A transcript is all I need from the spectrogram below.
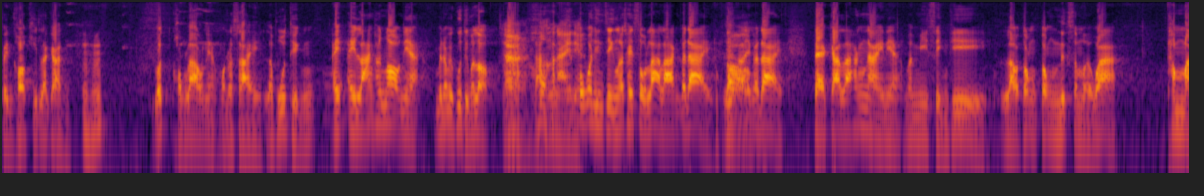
เป็นข้อคิดละกันอือฮึรถของเราเนี่ยมอเตอร์ไซค์เราพูดถึงไอ้ไอ้ล้างข้างนอกเนี่ยไม่ต้องไปพูดถึงมันหรอกอ่าล้างข้างในเนี่ยเพราะว่าจริงๆแล้วใช้โซล่าล้างก็ได้ถูกต้องหรือะไรก็ได้ แต่การล้างข้างในเนี่ยมันมีสิ่งที่เราต้องต้องนึกเสมอว่าทำไม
